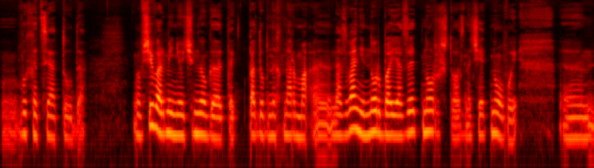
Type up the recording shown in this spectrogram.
выходцы оттуда. Вообще в Армении очень много так, подобных норма, э, названий. Нор Баязет, Нор, что означает новый. Э,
